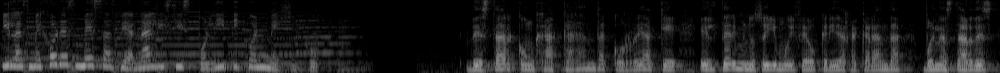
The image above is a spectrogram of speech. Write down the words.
y las mejores mesas de análisis político en México. de estar con Jacaranda Correa, que el término se oye muy feo, querida Jacaranda, buenas tardes,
